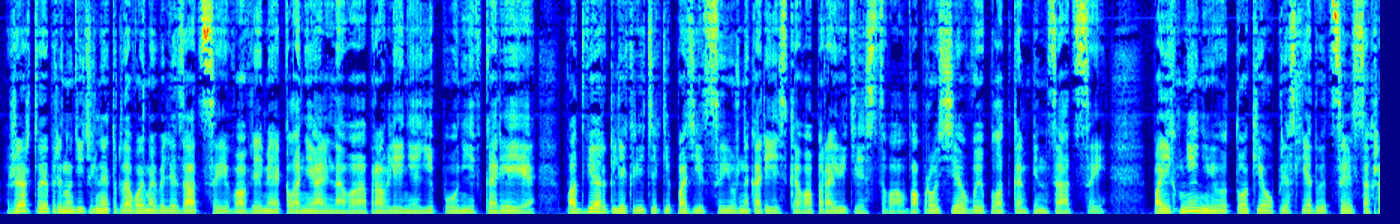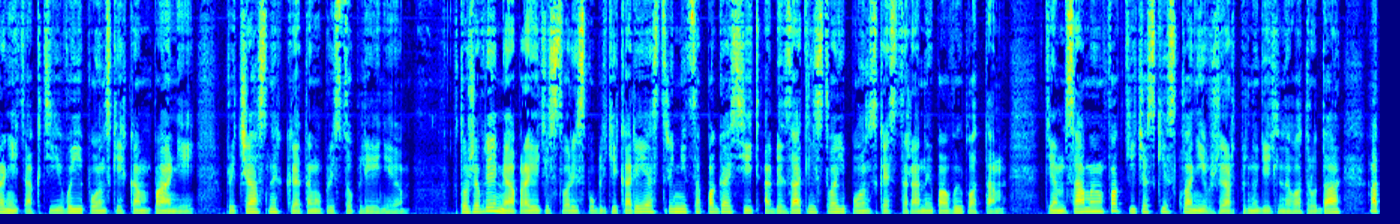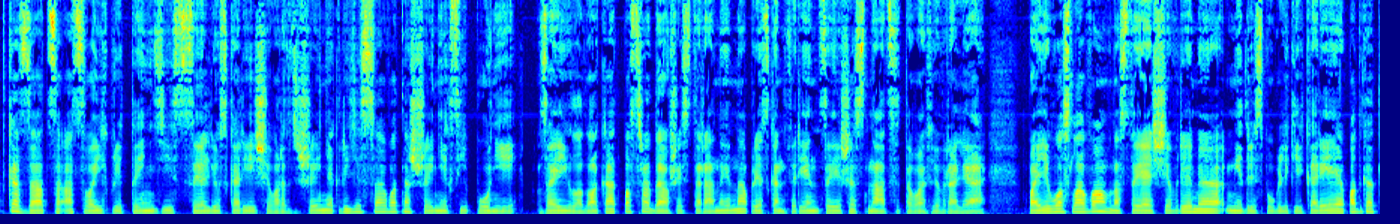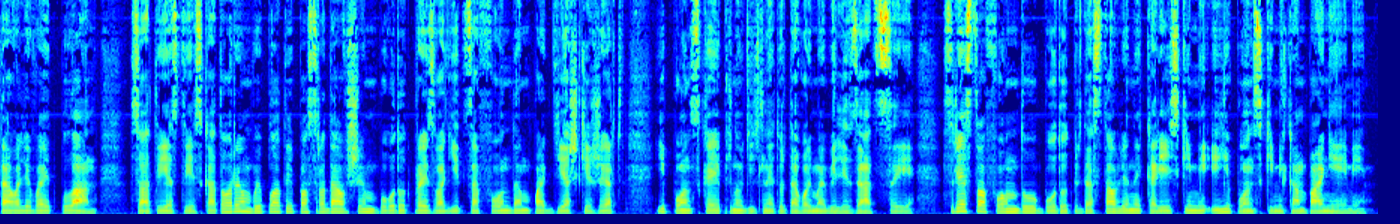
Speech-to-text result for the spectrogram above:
Жертвы принудительной трудовой мобилизации во время колониального правления Японии в Корее подвергли критике позиции южнокорейского правительства в вопросе выплат компенсаций – по их мнению, Токио преследует цель сохранить активы японских компаний, причастных к этому преступлению – в то же время правительство Республики Корея стремится погасить обязательства японской стороны по выплатам, тем самым фактически склонив жертв принудительного труда отказаться от своих претензий с целью скорейшего разрешения кризиса в отношениях с Японией, заявил адвокат пострадавшей стороны на пресс-конференции 16 февраля. По его словам, в настоящее время МИД Республики Корея подготавливает план, в соответствии с которым выплаты пострадавшим будут производиться Фондом поддержки жертв японской принудительной трудовой мобилизации. Средства фонду будут предоставлены корейскими и японскими компаниями.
